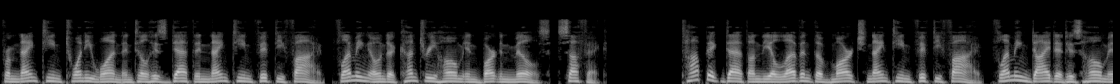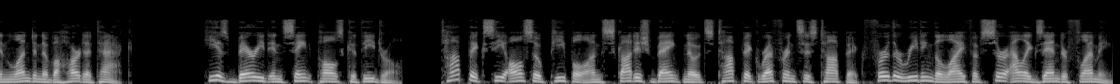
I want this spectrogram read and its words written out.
From 1921 until his death in 1955, Fleming owned a country home in Barton Mills, Suffolk. Topic death On the 11th of March 1955, Fleming died at his home in London of a heart attack. He is buried in St Paul's Cathedral. Topic see also People on Scottish banknotes topic References topic Further reading The Life of Sir Alexander Fleming,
